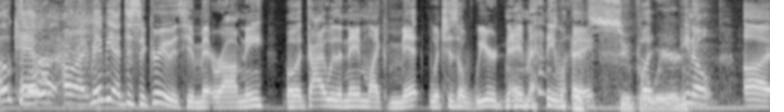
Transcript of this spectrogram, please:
Okay, all all right. Maybe I disagree with you, Mitt Romney. Well, a guy with a name like Mitt, which is a weird name anyway. It's super But, weird. You know, uh,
